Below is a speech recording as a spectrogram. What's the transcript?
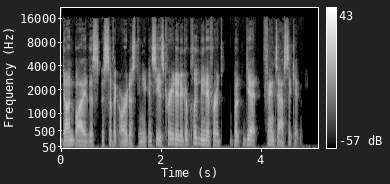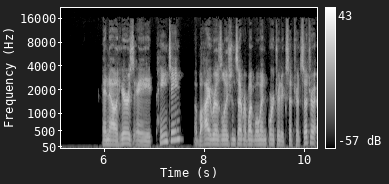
done by this specific artist. And you can see it's created a completely different, but yet fantastic image. And now here's a painting of a high resolution cyberpunk woman portrait, etc., etc.,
